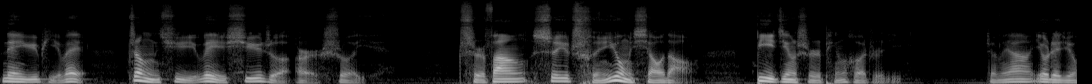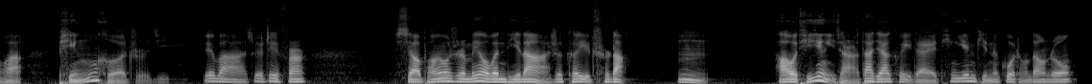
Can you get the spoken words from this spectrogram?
内于脾胃，正去胃虚者而设也。此方虽纯用消导，毕竟是平和之剂。怎么样？又这句话，平和之剂，对吧？所以这方小朋友是没有问题的，是可以吃的。嗯，好，我提醒一下，大家可以在听音频的过程当中，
